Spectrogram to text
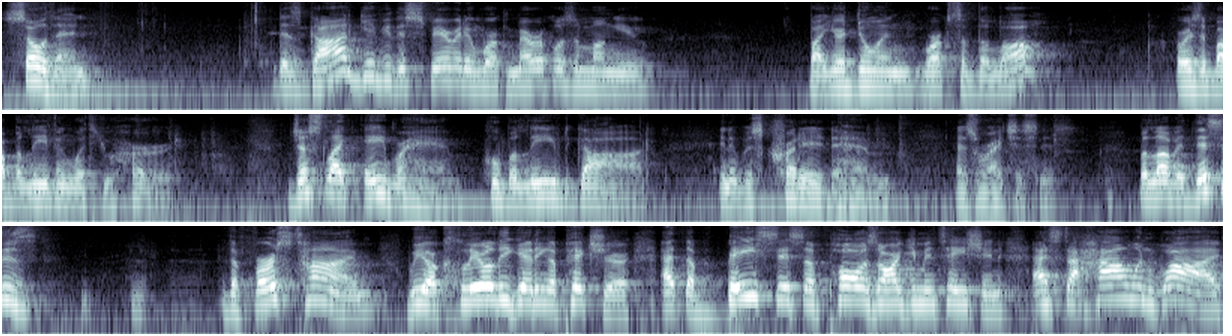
So then, does God give you the Spirit and work miracles among you by your doing works of the law? Or is it by believing what you heard? Just like Abraham, who believed God, and it was credited to him as righteousness. Beloved, this is the first time we are clearly getting a picture at the basis of Paul's argumentation as to how and why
